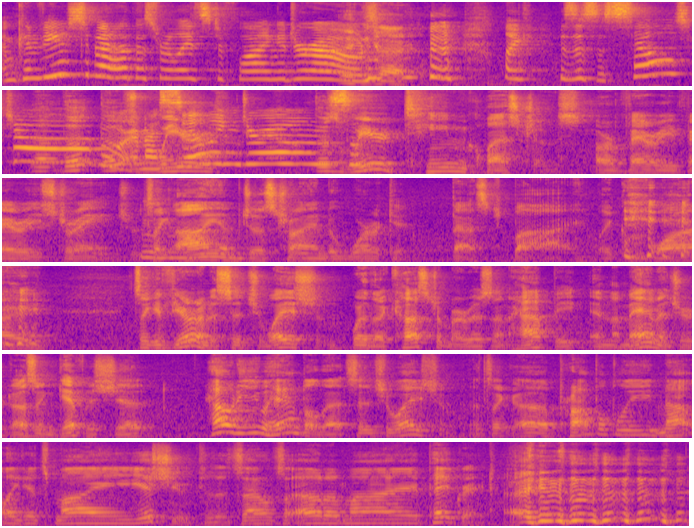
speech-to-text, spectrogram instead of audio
I'm confused about how this relates to flying a drone. Exactly. like, is this a sales tho- job? or those am I weird- selling drones? Those weird team questions are very, very strange. It's Mm-hmm. like I am just trying to work at Best Buy. Like why? it's like if you're in a situation where the customer isn't happy and the manager doesn't give a shit. How do you handle that situation? It's like uh, probably not like it's my issue because it sounds out of my pay grade. Well,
